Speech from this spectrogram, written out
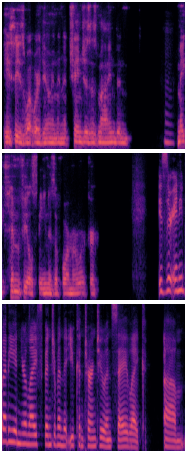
he sees what we're doing and it changes his mind and hmm. makes him feel seen as a former worker. Is there anybody in your life, Benjamin, that you can turn to and say, like, um,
